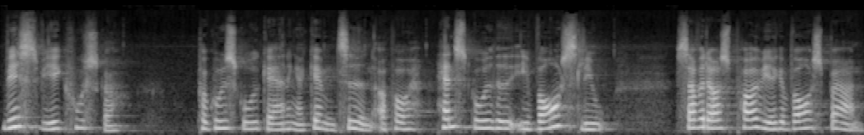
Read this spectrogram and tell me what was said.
Hvis vi ikke husker på Guds gode gerninger gennem tiden og på hans godhed i vores liv, så vil det også påvirke vores børn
